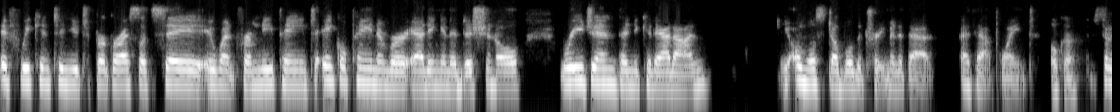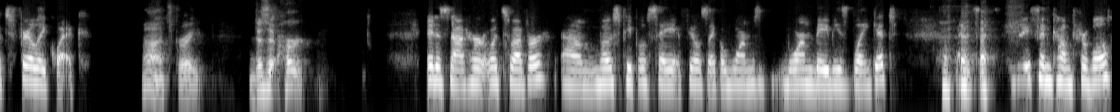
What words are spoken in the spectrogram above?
if we continue to progress, let's say it went from knee pain to ankle pain, and we're adding an additional region, then you could add on you almost double the treatment at that at that point. Okay. So it's fairly quick. Oh, that's great. Does it hurt? It does not hurt whatsoever. Um, most people say it feels like a warm, warm baby's blanket. it's nice and comfortable.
